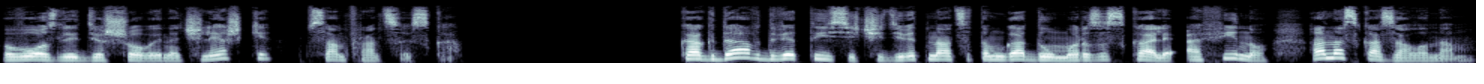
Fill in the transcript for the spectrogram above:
возле дешевой ночлежки в Сан-Франциско. Когда в 2019 году мы разыскали Афину, она сказала нам:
